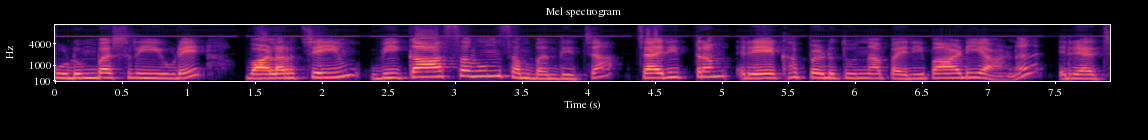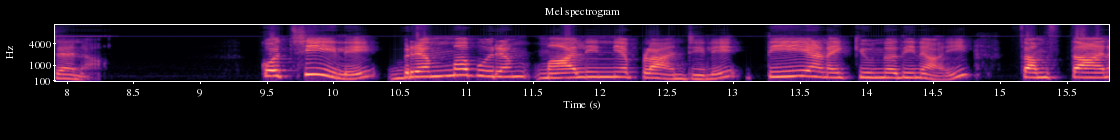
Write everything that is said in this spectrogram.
കുടുംബശ്രീയുടെ വളർച്ചയും വികാസവും സംബന്ധിച്ച ചരിത്രം രേഖപ്പെടുത്തുന്ന പരിപാടിയാണ് രചന. കൊച്ചിയിലെ ബ്രഹ്മപുരം മാലിന്യ പ്ലാന്റിലെ തീ അണയ്ക്കുന്നതിനായി സംസ്ഥാന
